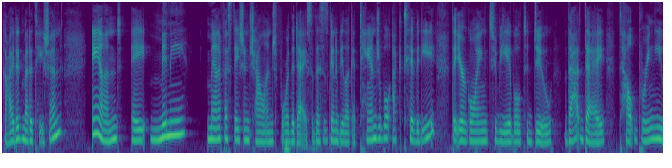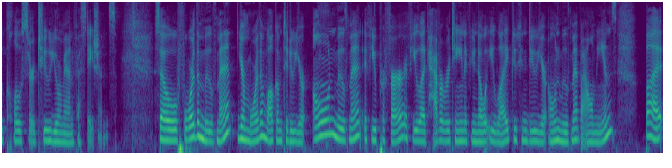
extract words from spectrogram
guided meditation, and a mini manifestation challenge for the day. So, this is going to be like a tangible activity that you're going to be able to do that day to help bring you closer to your manifestations. So, for the movement, you're more than welcome to do your own movement if you prefer. If you like have a routine, if you know what you like, you can do your own movement by all means. But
